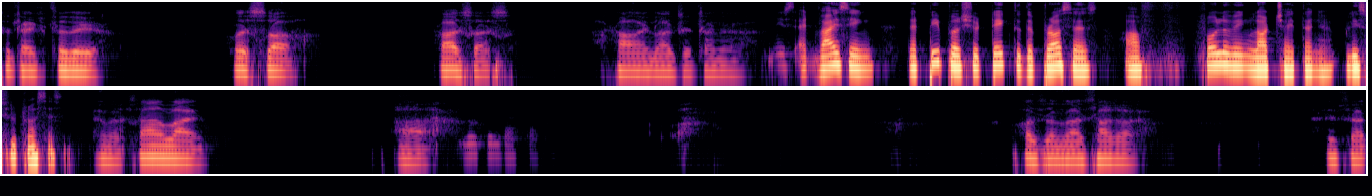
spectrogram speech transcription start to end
should take to the blissful process of following Lord Chaitanya. He's advising that people should take to the process of following Lord Chaitanya, blissful process. And the sound line uh, the Saga. He said,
